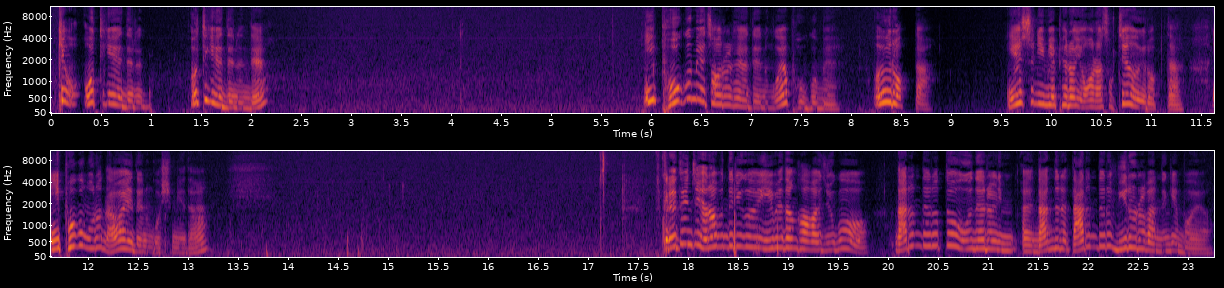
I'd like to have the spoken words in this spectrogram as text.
그게 어떻게 해야 되는, 어떻게 해야 되는데요? 이 복음에 절을 해야 되는 거야, 복음에. 의롭다. 예수님의 피로 영원한 속죄 의롭다. 이 복음으로 나와야 되는 것입니다. 그래도 이제 여러분들이 그 예배당 가가지고 나름대로 또 은혜를 임- 아니, 나름- 나름대로 위로를 받는 게 뭐예요?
